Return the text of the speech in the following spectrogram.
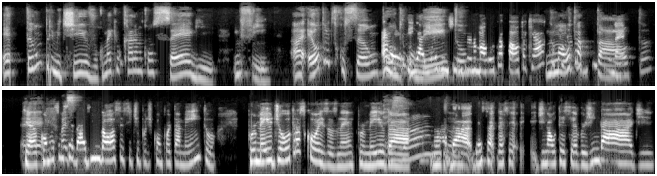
É tão primitivo, como é que o cara não consegue? Enfim, ah, é outra discussão É, outro e aí a gente entra momento, numa outra pauta que é a numa cultura outra estupro, né? Que é É, como a mas sociedade endossa esse tipo de comportamento por meio de outras coisas, né? Por meio da, da dessa, dessa, de enaltecer a virgindade,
